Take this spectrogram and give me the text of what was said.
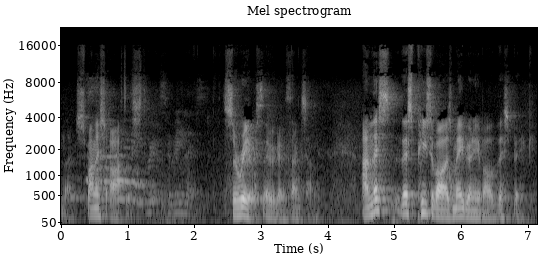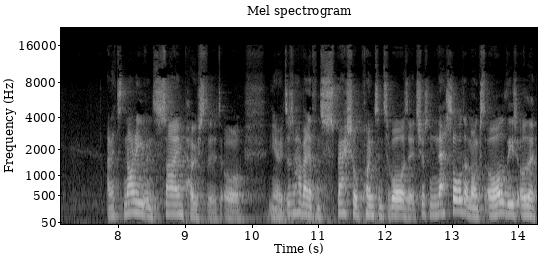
No, Spanish artist. Surrealist. Surrealist, there we go, thanks, Sally. And this, this piece of art is maybe only about this big. And it's not even signposted or, you know, it doesn't have anything special pointing towards it. It's just nestled amongst all these other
